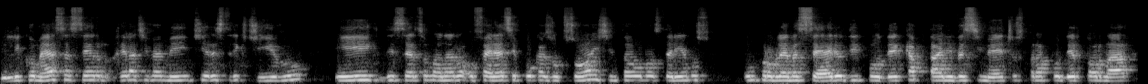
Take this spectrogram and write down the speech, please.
ele começa a ser relativamente restritivo e, de certa maneira, oferece poucas opções, então nós teríamos um problema sério de poder captar investimentos para poder tornar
